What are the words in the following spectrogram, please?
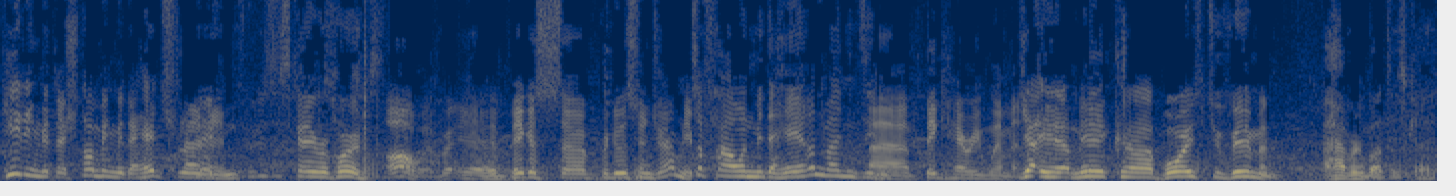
Heating, mit der Stomping, mit der Hedgeflammen. Who does this guy record? Oh, uh, biggest uh, producer in Germany. So Frauen mit der Herren, meinen Sie? Uh, big hairy women. Yeah, in America, boys to women. I have heard about those guys.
